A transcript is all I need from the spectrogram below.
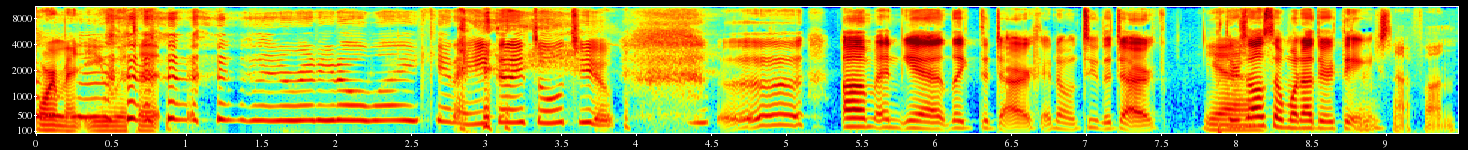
torment you with it. I already don't like it. I hate that I told you. Uh, um, and yeah, like the dark. I don't do the dark. Yeah. There's also one other thing. It's not fun.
